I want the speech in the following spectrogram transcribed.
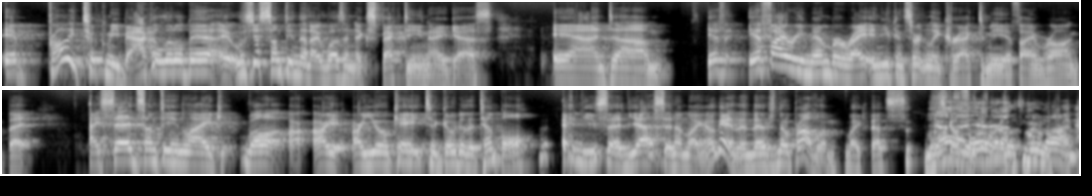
it probably took me back a little bit. It was just something that I wasn't expecting, I guess. And um, if if I remember right, and you can certainly correct me if I'm wrong, but I said something like, "Well, are are you okay to go to the temple?" And you said yes, and I'm like, "Okay, then there's no problem. Like that's let's yeah, go forward. Yeah, let's totally. move on."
